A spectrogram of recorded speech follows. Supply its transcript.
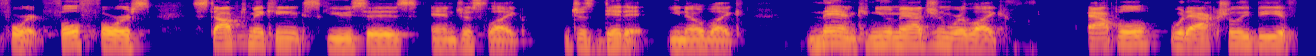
for it full force stopped mm-hmm. making excuses and just like just did it you know like man can you imagine where like apple would actually be if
